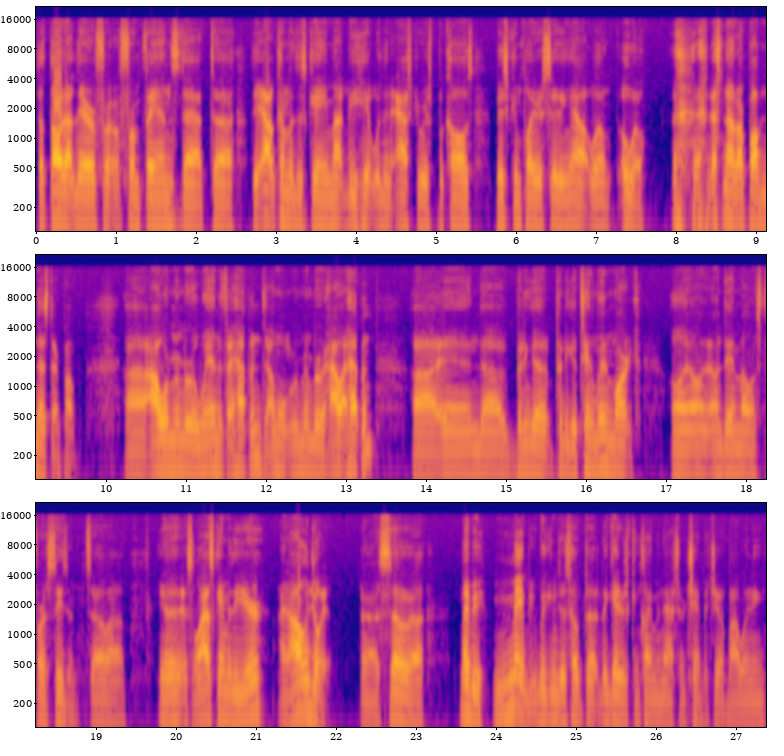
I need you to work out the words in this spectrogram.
the thought out there for, from fans that uh, the outcome of this game might be hit with an asterisk because Michigan players sitting out. Well, oh well, that's not our problem. That's their problem. Uh, I'll remember a win if it happens. I won't remember how it happened. Uh, and putting a putting a 10 win mark on, on, on Dan Mullen's first season. So uh, you know it's the last game of the year, and I'll enjoy it. Uh, so maybe maybe we can just hope that the Gators can claim a national championship by winning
